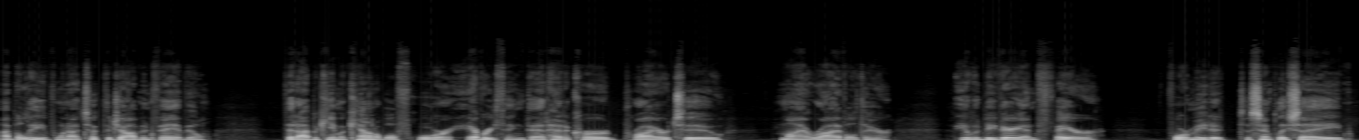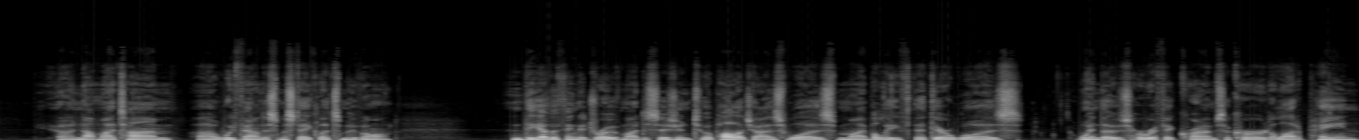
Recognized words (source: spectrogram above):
I believe when I took the job in Fayetteville that I became accountable for everything that had occurred prior to my arrival there. It would be very unfair for me to, to simply say, uh, not my time, uh, we found this mistake, let's move on. The other thing that drove my decision to apologize was my belief that there was, when those horrific crimes occurred, a lot of pain,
